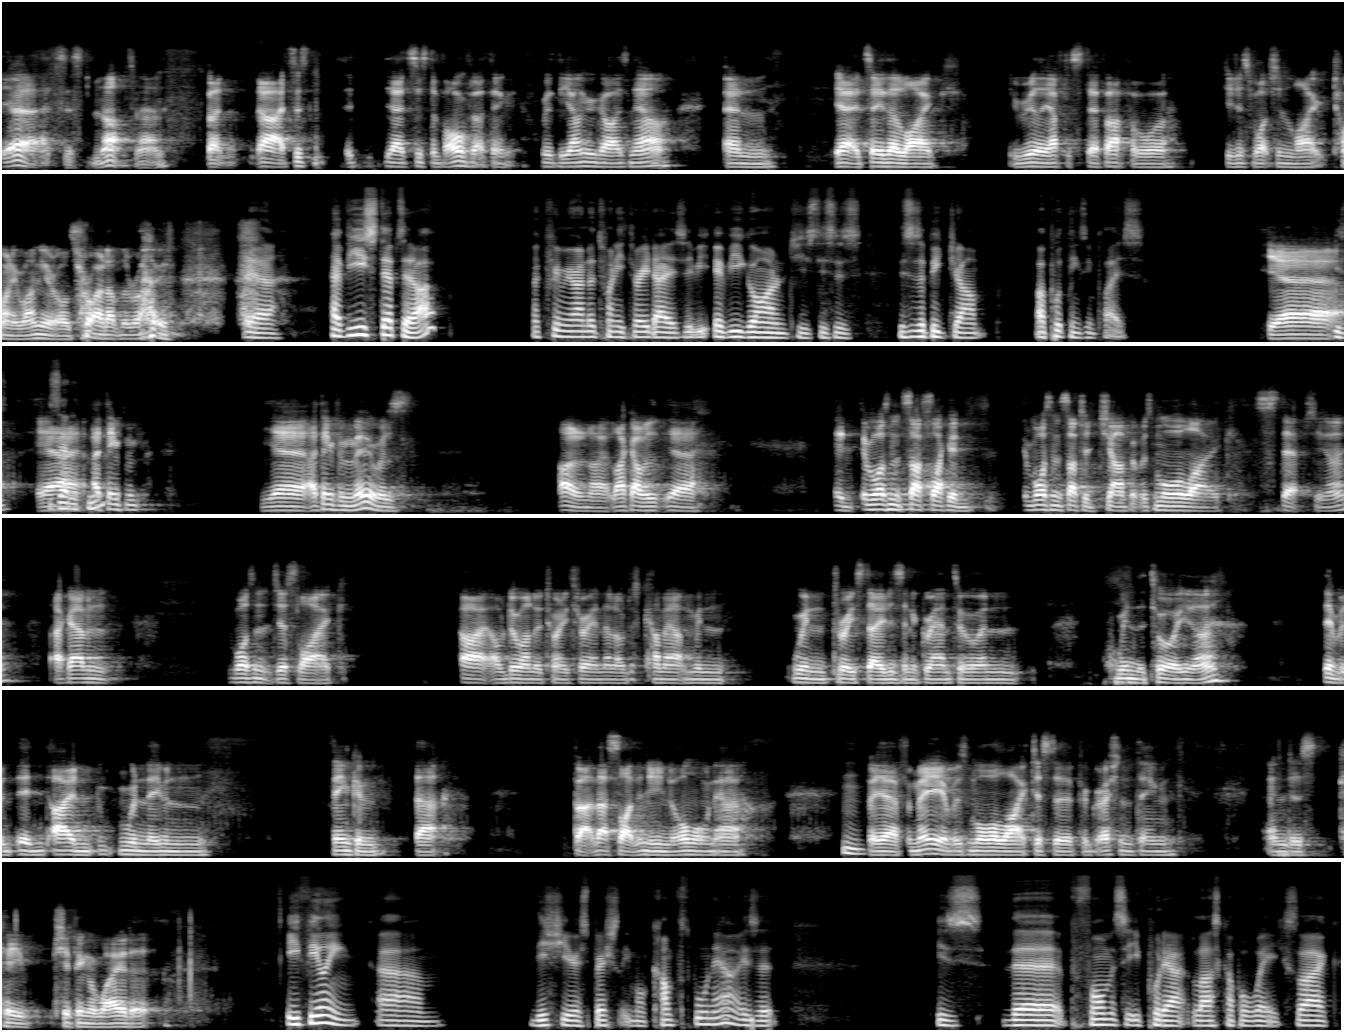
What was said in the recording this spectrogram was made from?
yeah, it's just nuts, man. But uh, it's just, it, yeah, it's just evolved, I think, with the younger guys now. And yeah, it's either like you really have to step up or you're just watching like 21 year olds right up the road. yeah. Have you stepped it up? Like from your under 23 days, have you, have you gone, geez, this is, this is a big jump. I'll put things in place. Yeah. Is, yeah. Is I think, for, yeah, I think for me it was, I don't know, like I was, yeah, it, it wasn't such like a, it wasn't such a jump. It was more like steps, you know, like I haven't, wasn't just like, all right, I'll do under 23 and then I'll just come out and win win three stages in a grand tour and win the tour, you know? It would it I wouldn't even think of that. But that's like the new normal now. Mm. But yeah, for me it was more like just a progression thing and just keep chipping away at it. Are you feeling um this year especially more comfortable now? Is it is the performance that you put out the last couple of weeks like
